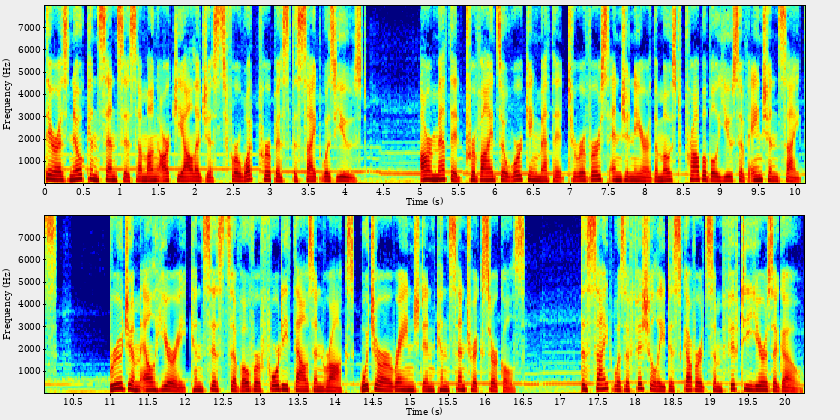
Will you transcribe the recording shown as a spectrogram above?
There is no consensus among archaeologists for what purpose the site was used. Our method provides a working method to reverse engineer the most probable use of ancient sites. Rujum el Hiri consists of over 40,000 rocks, which are arranged in concentric circles. The site was officially discovered some 50 years ago.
